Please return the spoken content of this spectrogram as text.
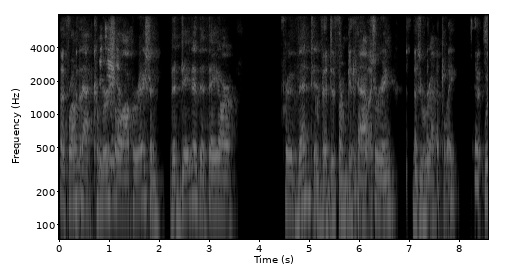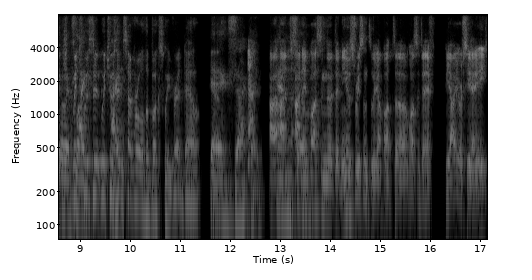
That's from that commercial data. operation the data that they are prevented, Prevented from from, capturing directly. which, it's which like was which was I- in several of the books we've read now. Yeah. Exactly. uh, And and, and it was in the, the news recently about uh, was it the FBI or CIA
